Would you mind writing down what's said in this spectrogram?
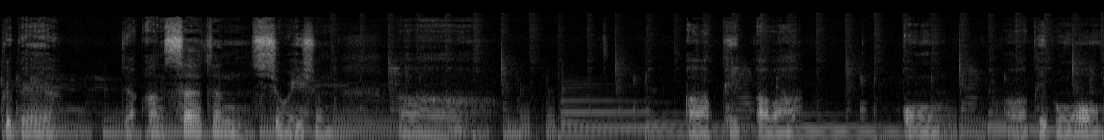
prepare the uncertain situation uh, our, pe- our own people own.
